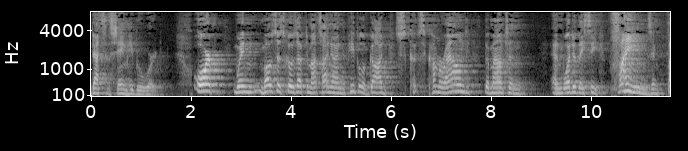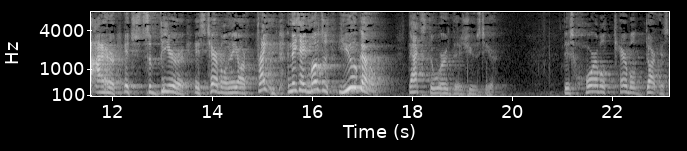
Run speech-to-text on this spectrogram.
That's the same Hebrew word. Or when Moses goes up to Mount Sinai and the people of God come around the mountain and what do they see? Flames and fire. It's severe. It's terrible. And they are frightened. And they say, Moses, you go. That's the word that is used here. This horrible, terrible darkness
